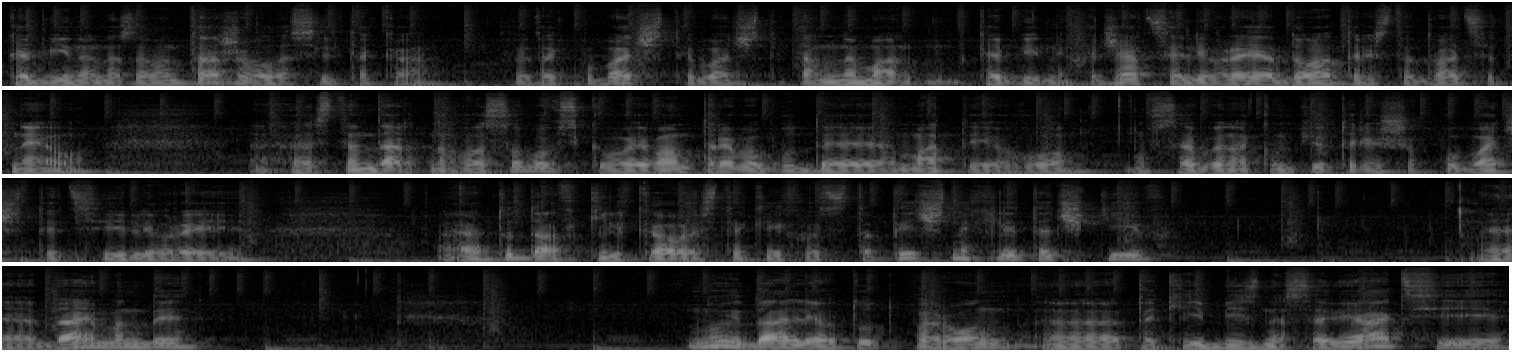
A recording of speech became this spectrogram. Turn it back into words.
кабіна не завантажувалась літака. Ви так побачите, бачите, там нема кабіни. Хоча це ліврея до А320 Neo стандартного особовського, і вам треба буде мати його у себе на комп'ютері, щоб побачити ці лівреї. Додав кілька ось таких ось статичних літачків, даймонди. Ну і далі отут перон е, такий бізнес авіації.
